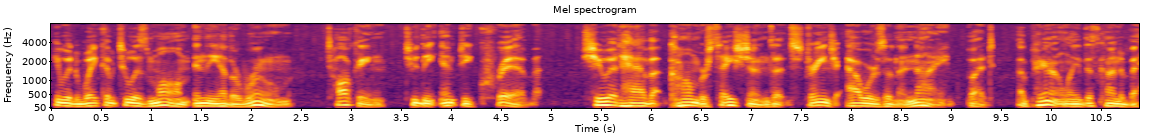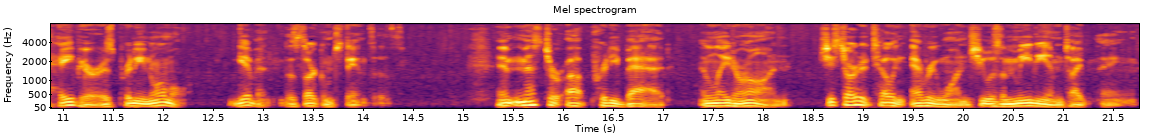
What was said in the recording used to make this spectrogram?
He would wake up to his mom in the other room, talking to the empty crib she would have conversations at strange hours of the night, but apparently this kind of behavior is pretty normal, given the circumstances. It messed her up pretty bad, and later on, she started telling everyone she was a medium type thing.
